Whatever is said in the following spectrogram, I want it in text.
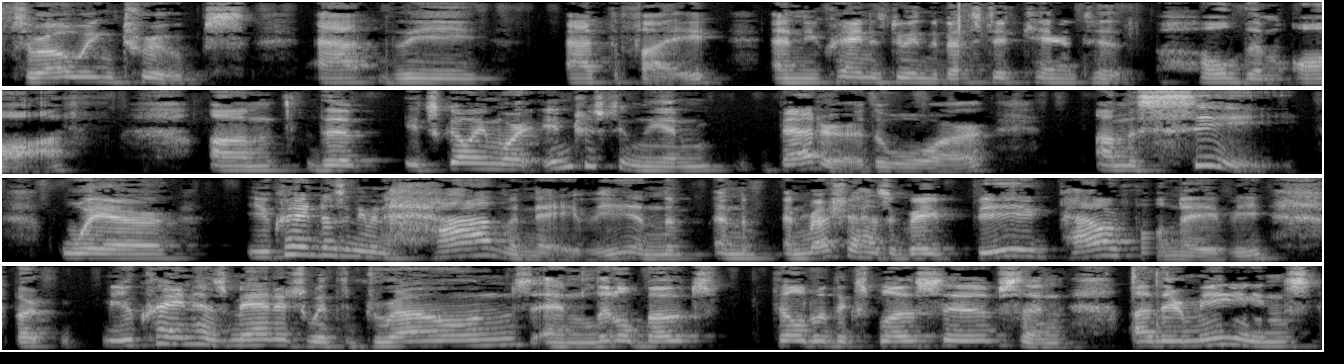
throwing troops at the at the fight, and Ukraine is doing the best it can to hold them off. Um, the it's going more interestingly and better the war on the sea where Ukraine doesn't even have a navy, and the, and the, and Russia has a great, big, powerful navy. But Ukraine has managed with drones and little boats filled with explosives and other means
